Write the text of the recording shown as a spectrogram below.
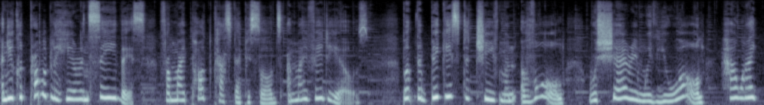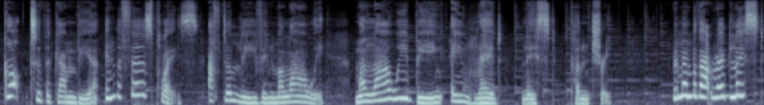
and you could probably hear and see this from my podcast episodes and my videos. But the biggest achievement of all was sharing with you all how I got to the Gambia in the first place after leaving Malawi. Malawi being a red list country. Remember that red list?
